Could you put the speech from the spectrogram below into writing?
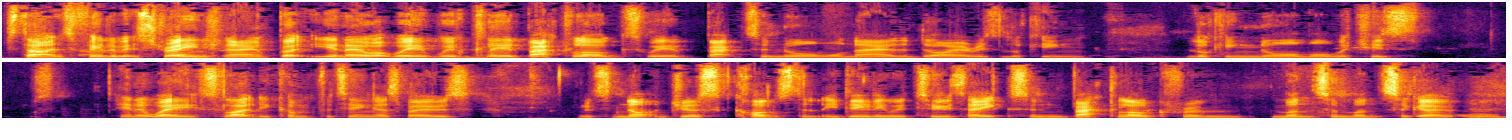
starting to feel a bit strange now. But you know what? We've we've cleared backlogs. We're back to normal now. The diary is looking looking normal, which is in a way slightly comforting, I suppose. It's not just constantly dealing with toothaches and backlog from months and months ago. Mm.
